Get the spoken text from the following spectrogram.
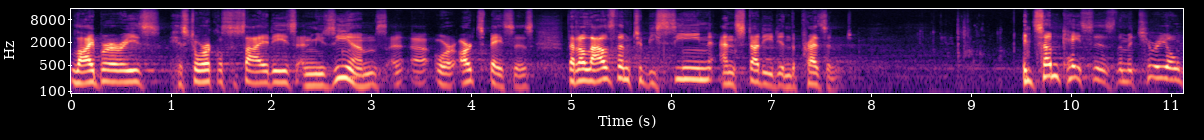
libraries, historical societies, and museums uh, uh, or art spaces that allows them to be seen and studied in the present. In some cases, the material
